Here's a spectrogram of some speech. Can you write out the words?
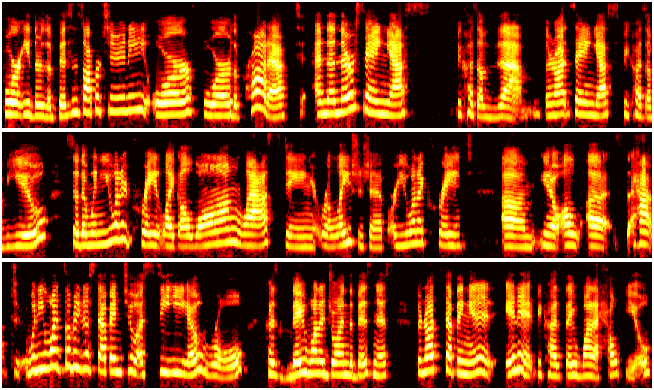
For either the business opportunity or for the product. And then they're saying yes because of them. They're not saying yes because of you. So then when you want to create like a long lasting relationship or you want to create um, you know, a, have to, when you want somebody to step into a CEO role because mm-hmm. they want to join the business, they're not stepping in it in it because they want to help you.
